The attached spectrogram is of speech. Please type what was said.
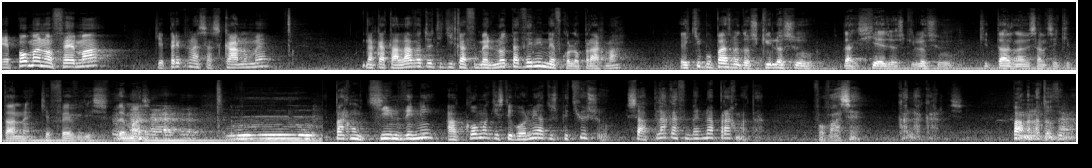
Επόμενο θέμα και πρέπει να σας κάνουμε να καταλάβετε ότι και η καθημερινότητα δεν είναι εύκολο πράγμα. Εκεί που πας με το σκύλο σου, εντάξει, χέζει ο σκύλος σου, κοιτάς να δεις αν σε κοιτάνε και φεύγεις, δεν μας... Υπάρχουν κίνδυνοι ακόμα και στη γωνία του σπιτιού σου, σε απλά καθημερινά πράγματα. Φοβάσαι, καλά κάνεις. Πάμε να το δούμε.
